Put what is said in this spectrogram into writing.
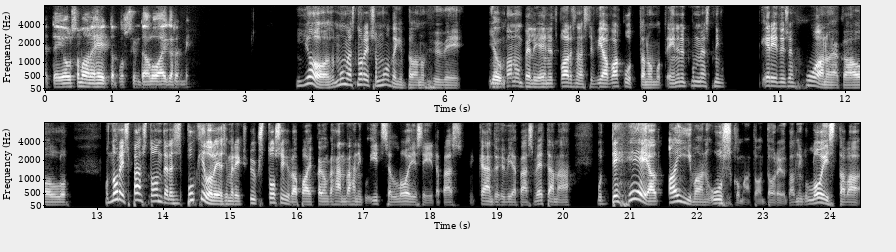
Että ei ollut samanlainen heittopussi, mitä ollut aikaisemmin. Joo, mun mielestä Norwich on muutenkin pelannut hyvin. Ja Joo. Manun peli ei nyt varsinaisesti vielä vakuuttanut, mutta ei ne nyt mun mielestä niinku erityisen huonojakaan ollut. Mutta Norwich pääsi tonteelle, siis Pukilla oli esimerkiksi yksi tosi hyvä paikka, jonka hän vähän niinku itse loi siitä, pääsi, kääntyi hyvin ja pääsi vetämään. Mutta De Gealt aivan uskomaton torjunta, niinku loistava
